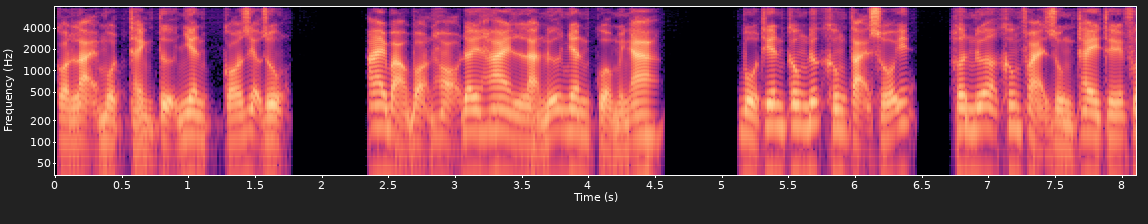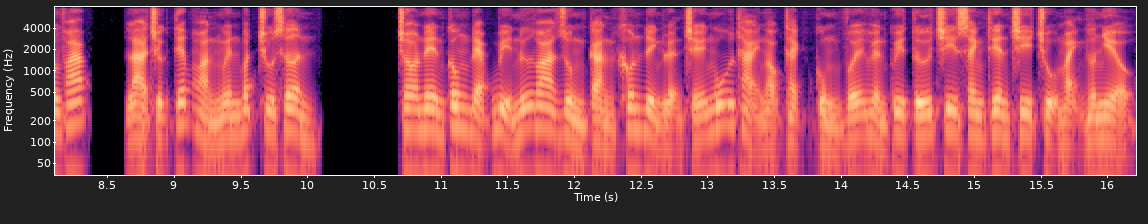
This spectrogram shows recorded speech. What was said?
còn lại một thành tự nhiên có diệu dụng. Ai bảo bọn họ đây hai là nữ nhân của mình a? Bổ thiên công đức không tại số ít, hơn nữa không phải dùng thay thế phương pháp, là trực tiếp hoàn nguyên bất chu sơn. Cho nên công đẹp bị nữ hoa dùng càn khôn đỉnh luyện chế ngũ thải ngọc thạch cùng với huyền quy tứ chi xanh thiên chi trụ mạnh hơn nhiều.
